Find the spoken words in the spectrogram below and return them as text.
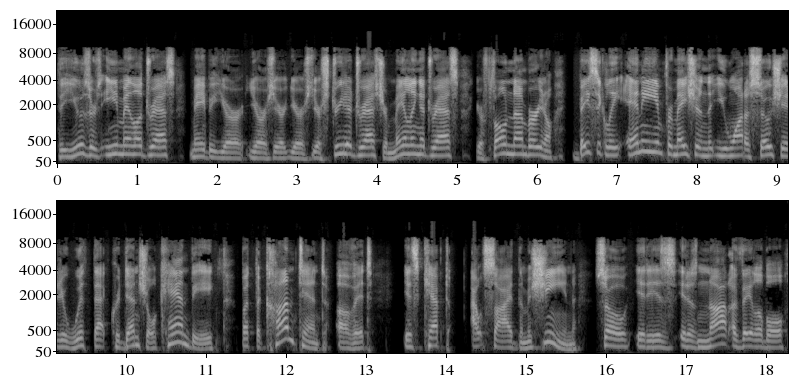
the user's email address, maybe your, your your your your street address, your mailing address, your phone number. You know, basically any information that you want associated with that credential can be, but the content of it is kept outside the machine. So it is it is not available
